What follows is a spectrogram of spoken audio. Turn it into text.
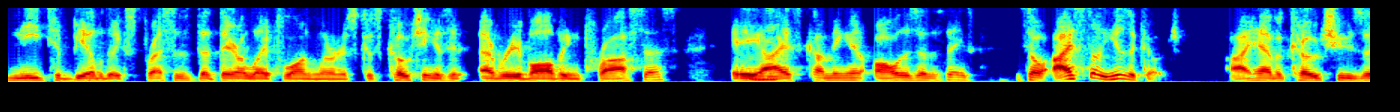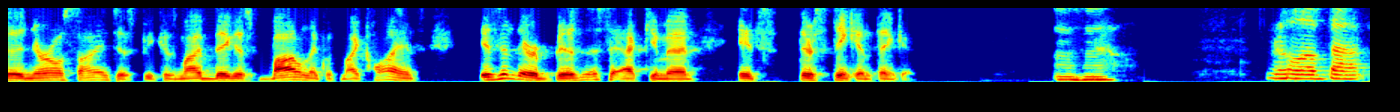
need to be able to express is that they are lifelong learners because coaching is an ever evolving process. AI mm-hmm. is coming in, all these other things. So I still use a coach. I have a coach who's a neuroscientist because my biggest bottleneck with my clients isn't their business acumen, it's their stinking thinking. Mm-hmm. I love that.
